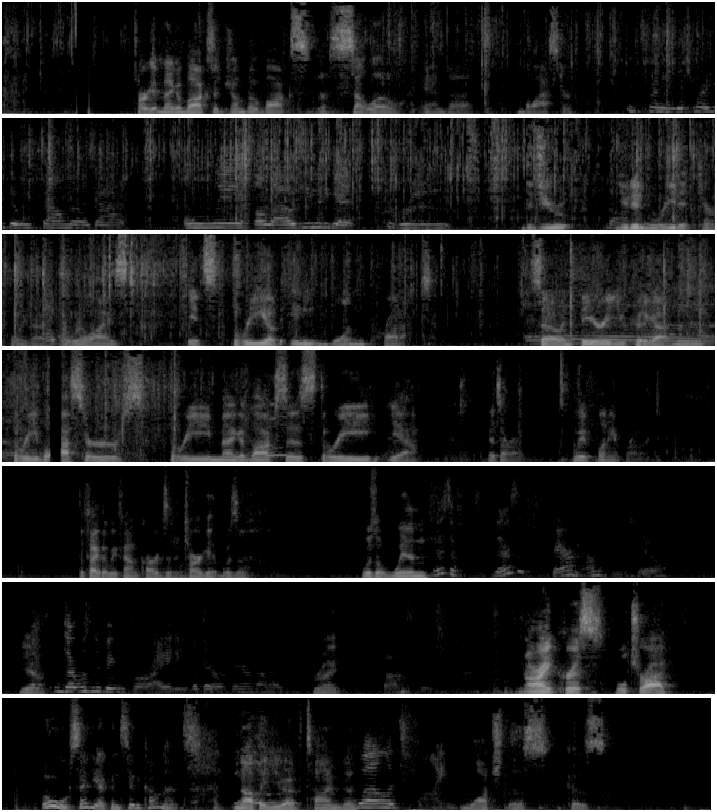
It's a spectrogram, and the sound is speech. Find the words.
Target mega box, a jumbo box, a cello, and a blaster. It's funny, the Target that we found those at only allows you to get three. Did you? You didn't read it carefully, I though. I didn't. realized it's three of any one product. So in theory, you could have gotten three blasters, three mega boxes, three. Yeah, it's all right. We have plenty of product. The fact that we found cards at a Target was a was a win. There's a there's a fair amount of them too. Yeah, Like, there wasn't a big variety, but there were a fair amount of right. boxes. All right, Chris, we'll try. Oh, Sadie, I can see the comments. Not that you have time to Well, it's fine. watch this because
